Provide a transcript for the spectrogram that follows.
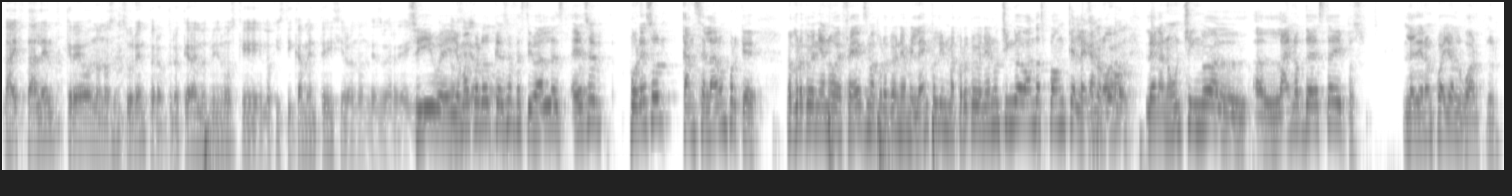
Live Talent, creo, no nos censuren, pero creo que eran los mismos que logísticamente hicieron un desvergue. Sí, güey. no yo me acuerdo armó. que ese festival, es- ese, por eso cancelaron porque me acuerdo que venía NoFX, me acuerdo que venía Milencolin, me acuerdo que venían un chingo de bandas punk que le Sí, ganó, le ganó un chingo al, al line-up de este y pues le dieron cuello al Warp Tour.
